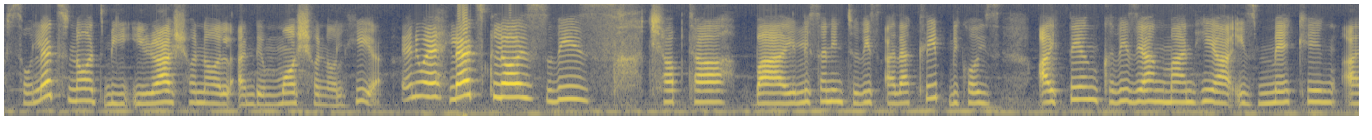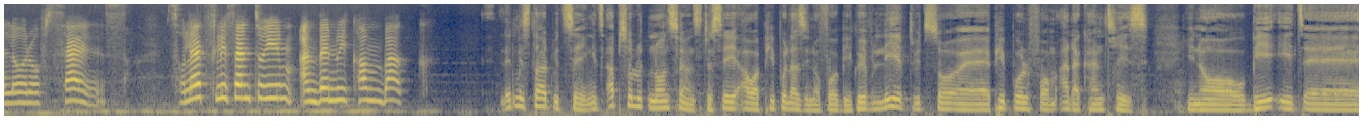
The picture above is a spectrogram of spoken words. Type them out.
So let's not be irrational and emotional here. Anyway, let's close this chapter by listening to this other clip because I think this young man here is making a lot of sense. So let's listen to him and then we come back let me start with saying it's absolute nonsense to say our people are xenophobic. We've lived with so uh, people from other countries, you know, be it uh,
